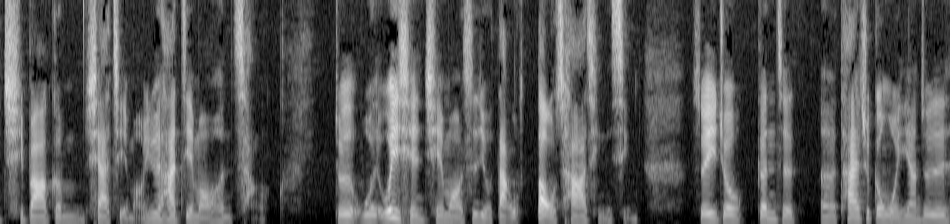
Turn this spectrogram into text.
七八根下睫毛，因为他睫毛很长。就是我，我以前睫毛是有倒倒插情形，所以就跟着呃，他就跟我一样，就是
